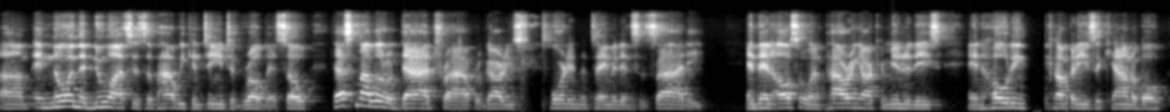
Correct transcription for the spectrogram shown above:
um, and knowing the nuances of how we continue to grow this. So that's my little diatribe regarding sport entertainment and society, and then also empowering our communities and holding companies accountable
